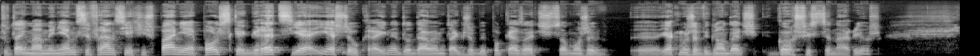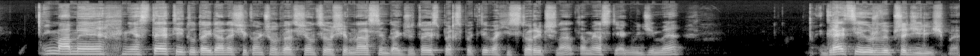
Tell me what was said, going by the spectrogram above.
Tutaj mamy Niemcy, Francję, Hiszpanię, Polskę, Grecję i jeszcze Ukrainę. Dodałem tak, żeby pokazać, co może, e, jak może wyglądać gorszy scenariusz. I mamy niestety, tutaj dane się kończą w 2018, także to jest perspektywa historyczna. Natomiast jak widzimy, Grecję już wyprzedziliśmy.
